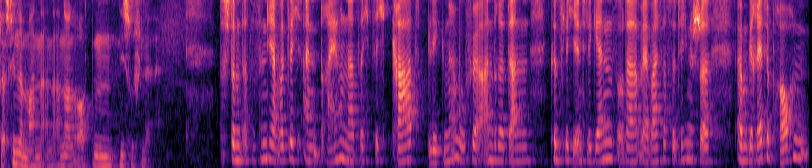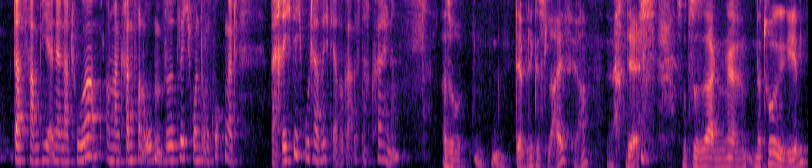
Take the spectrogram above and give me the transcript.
das findet man an anderen Orten nicht so schnell. Das stimmt, also es sind ja wirklich ein 360-Grad-Blick, ne? wofür andere dann künstliche Intelligenz oder wer weiß was für technische ähm, Geräte brauchen. Das haben wir in der Natur und man kann von oben wirklich rundum gucken und bei richtig guter Sicht ja sogar bis nach Köln. Ne? Also der Blick ist live, ja. Der ist sozusagen äh, naturgegeben.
